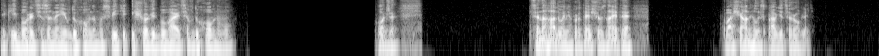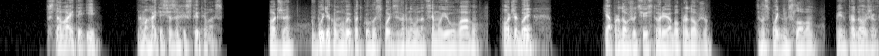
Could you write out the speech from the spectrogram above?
який бореться за неї в духовному світі, і що відбувається в духовному. Отже, це нагадування про те, що, знаєте, ваші ангели справді це роблять. Вставайте і намагайтеся захистити вас. Отже, в будь-якому випадку Господь звернув на це мою увагу. Отже, бо я продовжу цю історію або продовжу. З Господнім словом він продовжив.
